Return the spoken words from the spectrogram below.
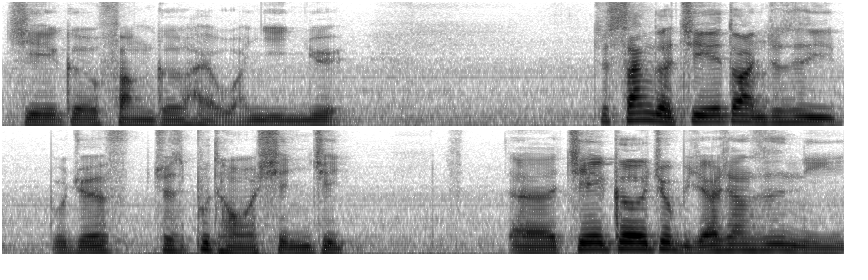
接歌、放歌还有玩音乐，这三个阶段就是我觉得就是不同的心境。呃，接歌就比较像是你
